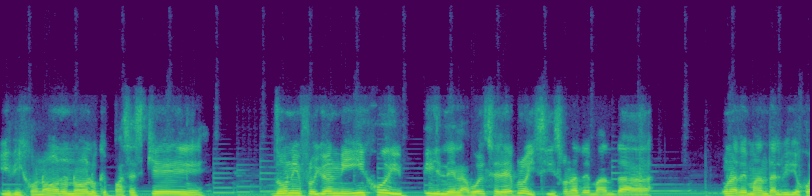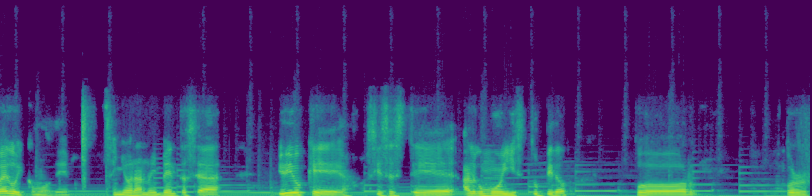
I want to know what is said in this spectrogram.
y dijo, no, no, no, lo que pasa es que Doom influyó en mi hijo y, le lavó el cerebro y sí hizo una demanda, una demanda al videojuego y como de, señora, no inventa, o sea, yo digo que sí es este, algo muy estúpido por, por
